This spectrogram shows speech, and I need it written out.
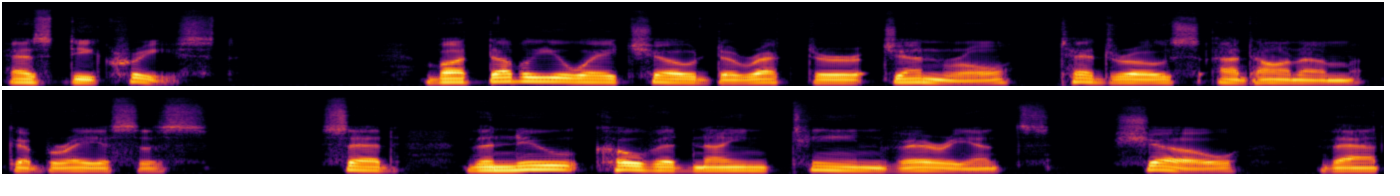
has decreased but WHO Director General Tedros Adhanom Ghebreyesus said the new COVID 19 variants show that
